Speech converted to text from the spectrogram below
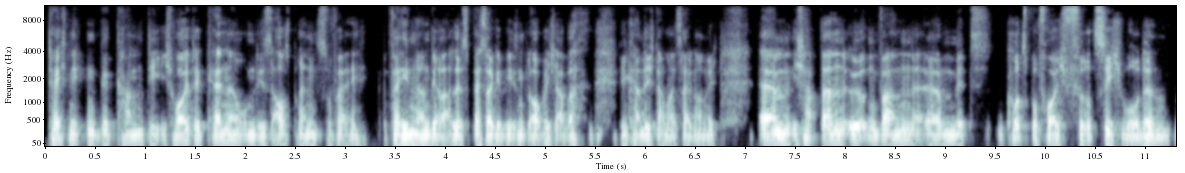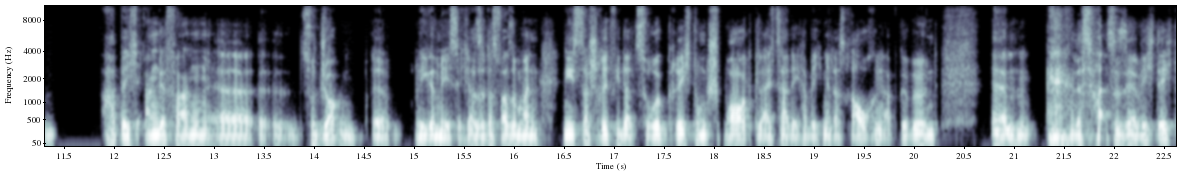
Techniken gekannt, die ich heute kenne, um dieses Ausbrennen zu ver verhindern, wäre alles besser gewesen, glaube ich, aber die kannte ich damals halt noch nicht. Ähm, mhm. ich habe dann irgendwann äh, mit, kurz bevor ich 40 wurde, habe ich angefangen äh, äh, zu joggen äh, regelmäßig. Also das war so mein nächster Schritt wieder zurück Richtung Sport. Gleichzeitig habe ich mir das Rauchen abgewöhnt. Mhm. Ähm, das war also sehr wichtig.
